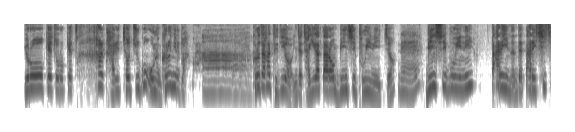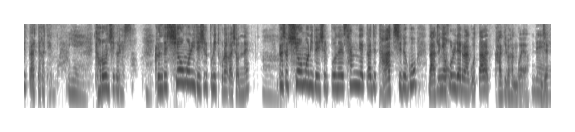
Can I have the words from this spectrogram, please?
요렇게 저렇게 잘 가르쳐 주고 오는 그런 일도 한 거야. 아. 그러다가 드디어 이제 자기가 따라온 민 씨 부인이 있죠. 네. 민 씨 부인이 딸이 있는데 딸이 시집 갈 때가 된 거야. 예. 결혼식을 했어. 그런데 시어머니 되실 분이 돌아가셨네. 아. 그래서 시어머니 되실 분의 상례까지 다 치르고 나중에 혼례를 하고 따라가기로 한 거예요. 네. 이제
